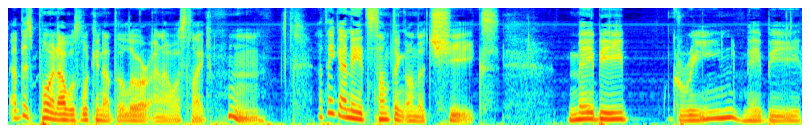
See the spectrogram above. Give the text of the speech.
At this point I was looking at the lure and I was like, hmm, I think I need something on the cheeks. Maybe green, maybe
